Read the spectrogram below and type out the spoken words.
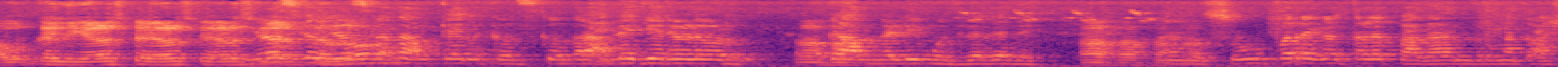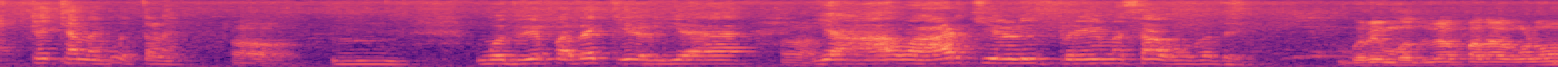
ಅವ್ರ ಕೈಲಿ ಹೇಳ್ಸ್ಕ ಹೇಳ್ಸ್ಕೊಂಡು ಹೇಳ್ಸ್ಕೊಂಡು ಹೇಳ್ಸ್ಕೊಂಡು ಅವ್ಳ ಕೈಲಿ ಕಲ್ಸ್ಕೊಂಡು ಅಲ್ಲೇ ಜೇರಿ ಹೇಳೋಳು ಗಾಮನಳ್ಳಿ ಮದ್ವೆಗಲ್ಲಿ ಸೂಪರ್ ಆಗಿ ಹೇಳ್ತಾಳೆ ಪದ ಅಂದ್ರೆ ಮಾತ್ರ ಅಷ್ಟೇ ಚೆನ್ನಾಗಿ ಹೇಳ್ತಾಳೆ. ಹ್ಮ್ ಮದ್ವೆ ಪದ ಕೇಳಿಯ ಯಾವ ಹಾಡ್ ಕೇಳಿ ಪ್ರೇಮ ಸಾಗ ಹೋಗದೆ. ಬರೀ ಮದ್ವೆ ಪದಗಳು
